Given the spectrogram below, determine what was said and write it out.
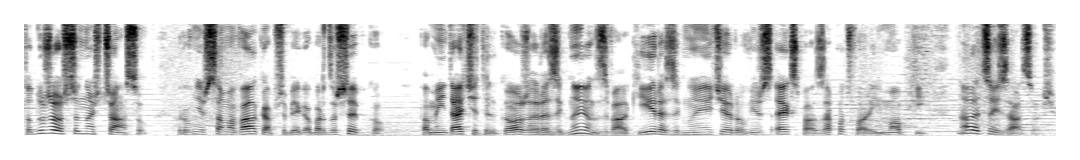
To duża oszczędność czasu, również sama walka przebiega bardzo szybko. Pamiętajcie tylko, że rezygnując z walki, rezygnujecie również z expa za potwory i mobki, no ale coś za coś.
